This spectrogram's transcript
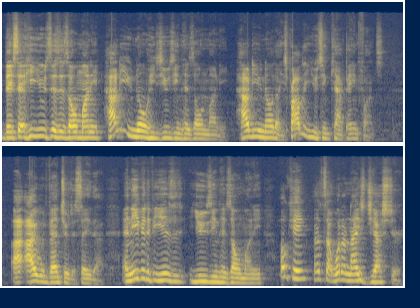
they say he uses his own money. How do you know he's using his own money? How do you know that? He's probably using campaign funds. I, I would venture to say that. And even if he is using his own money, okay, that's not, what a nice gesture,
